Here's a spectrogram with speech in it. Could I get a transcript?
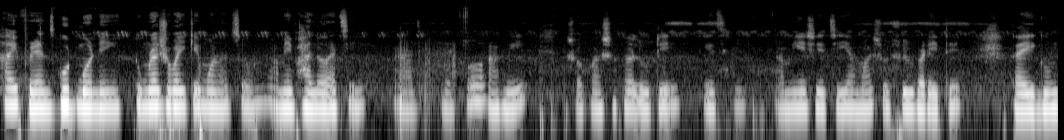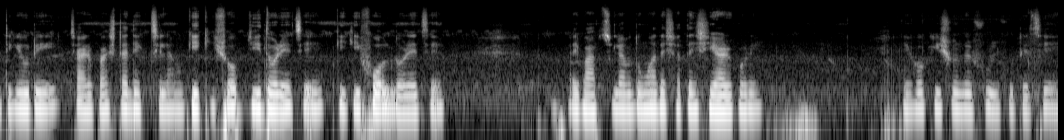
হাই ফ্রেন্ডস গুড মর্নিং তোমরা সবাই কেমন আছো? আমি ভালো আছি। আজ দেখো, আমি সকাল সকাল উঠে গেছি। আমি এসেছি আমার শ্বশুর বাড়িতে। তাই ঘুম থেকে উঠেই চারপাশটা দেখছিলাম। কী কী সবজি ধরেছে, কী কী ফল ধরেছে। তাই ভাবছিলাম তোমাদের সাথে শেয়ার করি। দেখো কী সুন্দর ফুল ফুটেছে।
